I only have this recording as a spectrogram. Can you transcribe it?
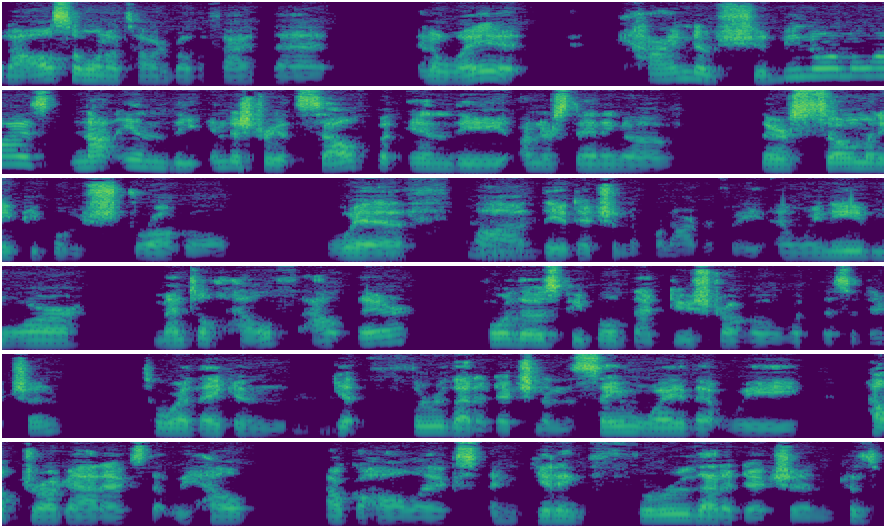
But I also want to talk about the fact that, in a way, it kind of should be normalized, not in the industry itself, but in the understanding of there's so many people who struggle with uh, mm-hmm. the addiction to pornography, and we need more mental health out there for those people that do struggle with this addiction, to where they can mm-hmm. get through that addiction in the same way that we help drug addicts, that we help alcoholics, and getting through that addiction. Because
